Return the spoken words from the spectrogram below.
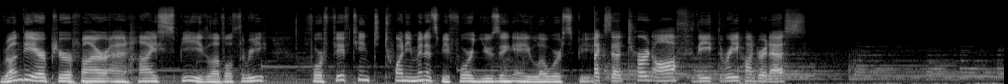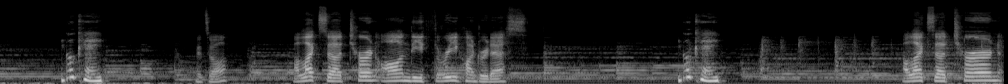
run the air purifier at high speed, level 3, for 15 to 20 minutes before using a lower speed. Alexa, turn off the 300S. Okay. It's off. Alexa, turn on the 300S. Okay. Alexa, turn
